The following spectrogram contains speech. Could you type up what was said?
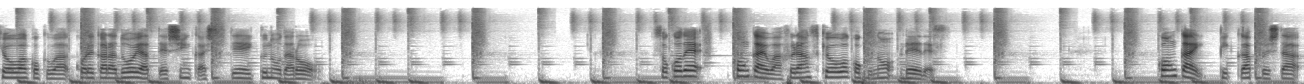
共和国はこれからどうやって進化していくのだろう。そこで今回はフランス共和国の例です。今回ピックアップした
